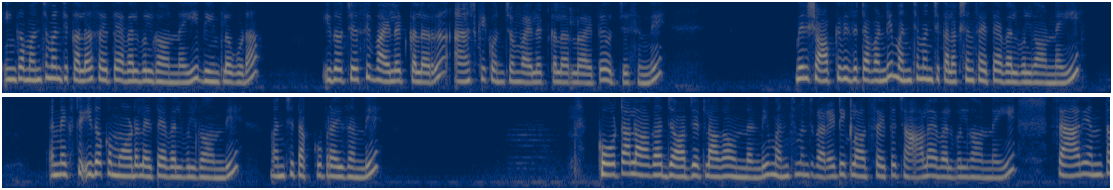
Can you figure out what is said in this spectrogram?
ఇంకా మంచి మంచి కలర్స్ అయితే అవైలబుల్‌గా ఉన్నాయి దీంట్లో కూడా ఇది వచ్చేసి వైలెట్ కలర్. యాష్‌కి కొంచెం వైలెట్ కలర్‌లో అయితే వచ్చేసింది. మీరు షాప్కి విజిట్ అవ్వండి మంచి మంచి కలెక్షన్స్ అయితే అవైలబుల్గా ఉన్నాయి అండ్ నెక్స్ట్ ఇది ఒక మోడల్ అయితే అవైలబుల్గా ఉంది మంచి తక్కువ ప్రైస్ అండి కోటా లాగా జార్జెట్ లాగా ఉందండి. మంచి మంచి వెరైటీ క్లాత్స్ అయితే చాలా అవైలబుల్గా ఉన్నాయి. శారీ అంతా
